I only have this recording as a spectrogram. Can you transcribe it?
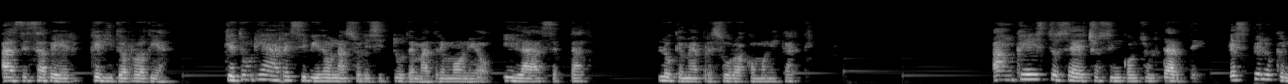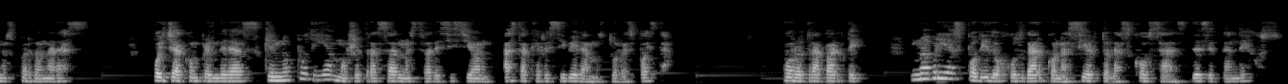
Has de saber, querido Rodia, que Duria ha recibido una solicitud de matrimonio y la ha aceptado, lo que me apresuro a comunicarte. Aunque esto se ha hecho sin consultarte, espero que nos perdonarás, pues ya comprenderás que no podíamos retrasar nuestra decisión hasta que recibiéramos tu respuesta. Por otra parte, no habrías podido juzgar con acierto las cosas desde tan lejos.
